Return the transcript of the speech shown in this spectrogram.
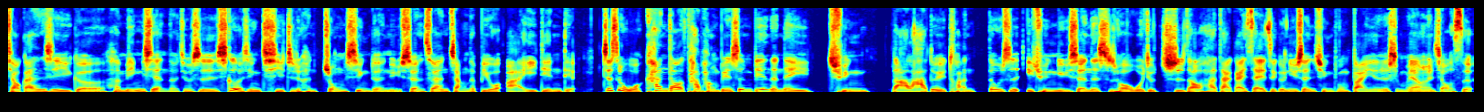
小甘是一个很明显的，就是个性气质很中性的女生，虽然长得比我矮一点点。就是我看到她旁边身边的那一群。啦啦队团都是一群女生的时候，我就知道她大概在这个女生群中扮演了什么样的角色。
